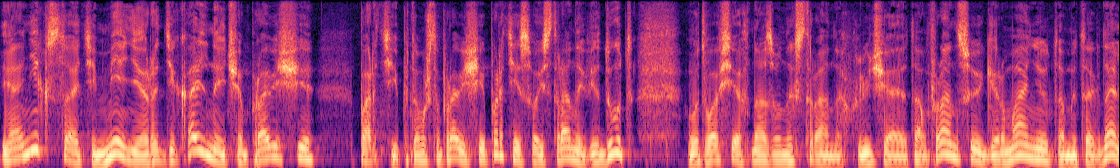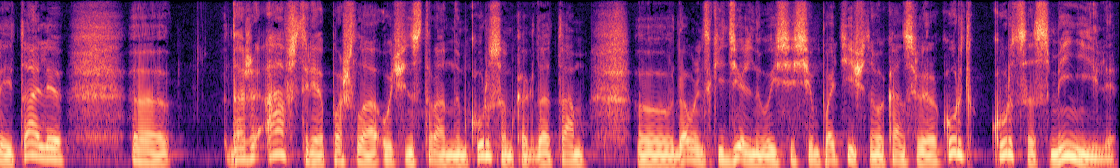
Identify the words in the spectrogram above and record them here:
И они, кстати, менее радикальные, чем правящие партии, потому что правящие партии свои страны ведут вот во всех названных странах, включая там Францию, Германию там, и так далее, Италию. Э, даже Австрия пошла очень странным курсом, когда там э, довольно-таки дельного и симпатичного канцлера Курт Курца сменили.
